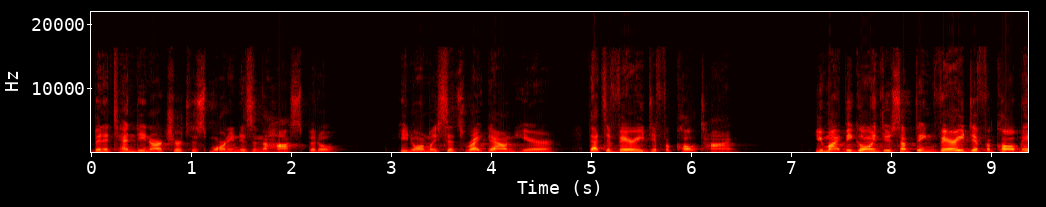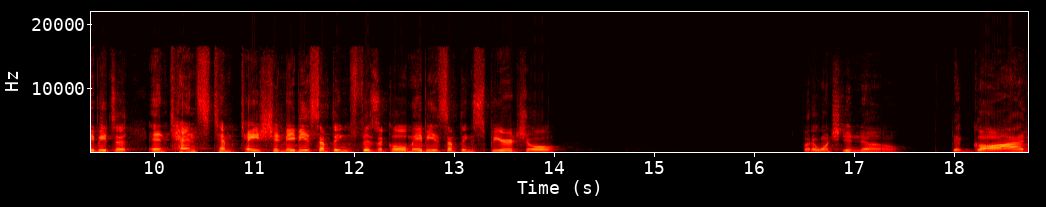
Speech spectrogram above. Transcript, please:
been attending our church this morning is in the hospital. He normally sits right down here. That's a very difficult time. You might be going through something very difficult. Maybe it's a, an intense temptation. Maybe it's something physical. Maybe it's something spiritual. But I want you to know that God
